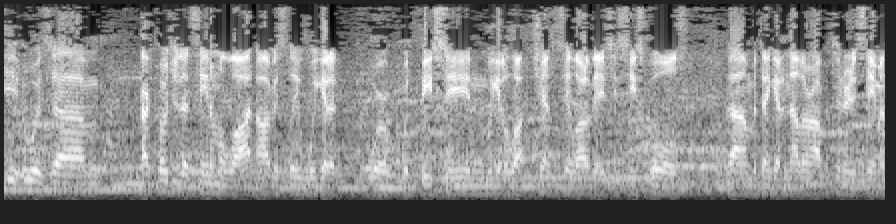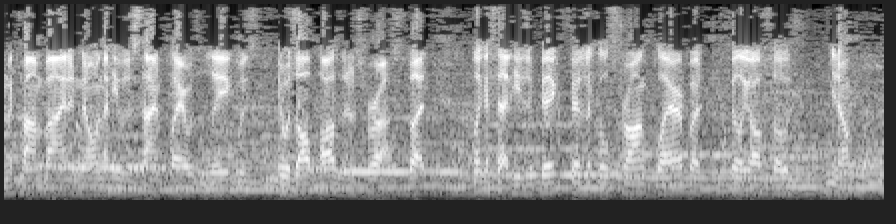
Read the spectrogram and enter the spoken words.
it was um, our coaches had seen him a lot. Obviously, we get a we're with BC and we get a lot chance to see a lot of the ACC schools, um, but then get another opportunity to see him in the combine and knowing that he was a signed player with the league was it was all positives for us. But like I said, he's a big, physical, strong player, but Philly also you know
